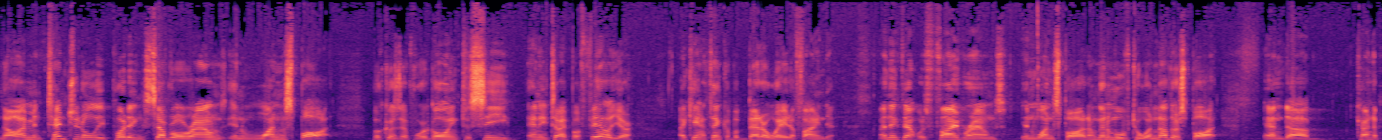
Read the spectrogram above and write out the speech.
Now I'm intentionally putting several rounds in one spot because if we're going to see any type of failure, I can't think of a better way to find it. I think that was five rounds in one spot. I'm going to move to another spot and uh, kind of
